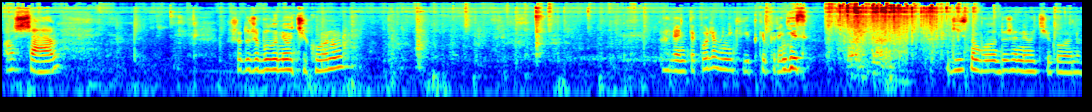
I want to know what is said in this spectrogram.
А ще, що дуже було неочікувано. Гляньте, Коля мені квітки приніс. Дійсно було дуже неочікувано.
